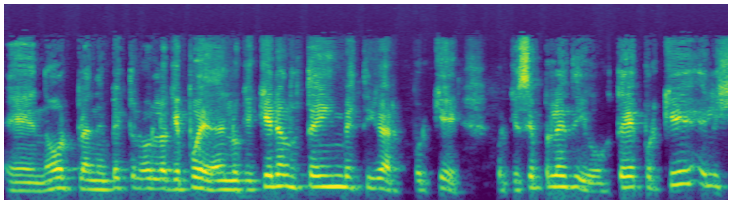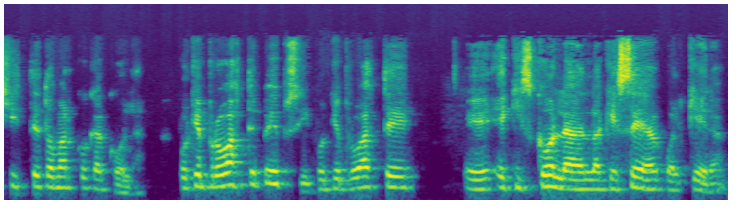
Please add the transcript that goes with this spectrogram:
en Allplan, en Vector, lo que puedan, lo que quieran ustedes investigar. ¿Por qué? Porque siempre les digo, ustedes, ¿por qué elegiste tomar Coca-Cola? Porque probaste Pepsi, porque probaste eh, X cola, la que sea, cualquiera.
